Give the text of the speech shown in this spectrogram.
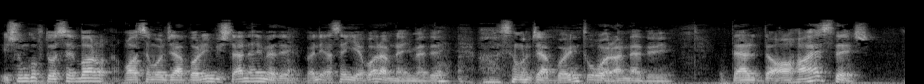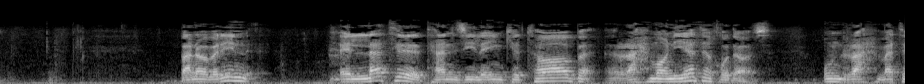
ایشون گفت دو سه بار قاسم الجبارین بیشتر نیومده ولی اصلا یه بارم نیومده. قاسم الجبارین تو قرآن نداریم. در دعاها هستش. بنابراین علت تنزیل این کتاب رحمانیت خداست. اون رحمت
